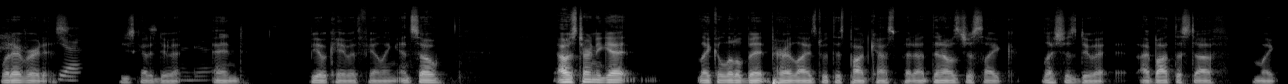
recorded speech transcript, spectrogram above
whatever it is. Yeah. You just got to do it do it. and be okay with failing. And so I was starting to get like a little bit paralyzed with this podcast, but uh, then I was just like, let's just do it. I bought the stuff. I'm like,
